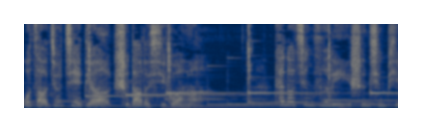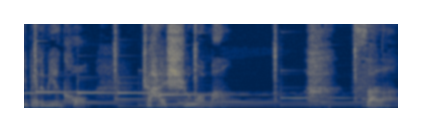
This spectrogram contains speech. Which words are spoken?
我早就戒掉迟到的习惯了。看到镜子里神情疲惫的面孔，这还是我吗？算了，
